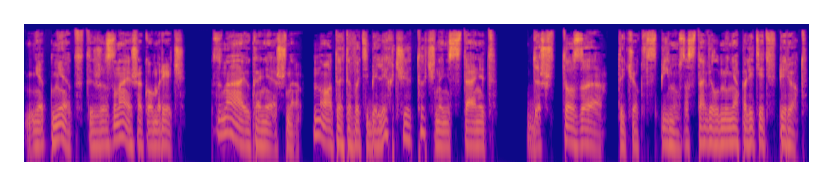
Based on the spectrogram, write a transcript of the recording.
«Нет-нет, ты же знаешь, о ком речь». «Знаю, конечно, но от этого тебе легче точно не станет». «Да что за...» Тычок в спину заставил меня полететь вперед.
